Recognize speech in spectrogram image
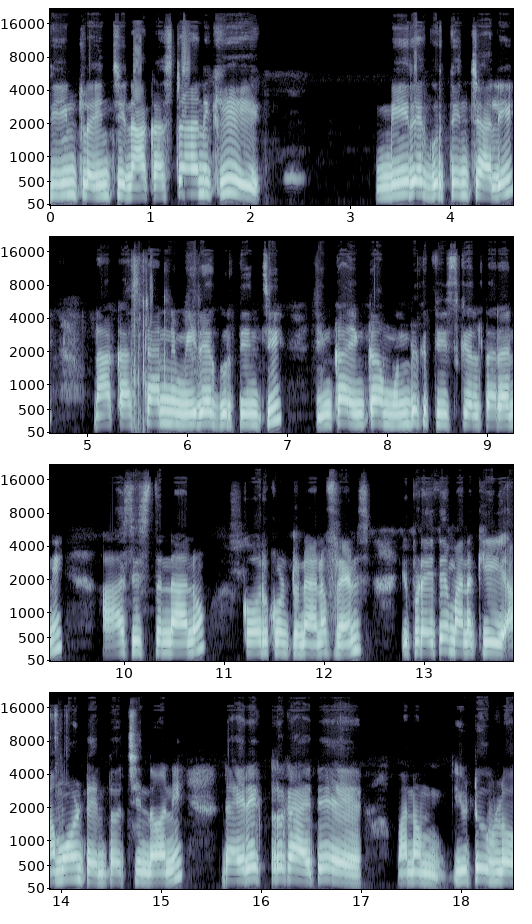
దీంట్లో ఇంచి నా కష్టానికి మీరే గుర్తించాలి. నా కష్టాన్ని మీరే గుర్తించి ఇంకా ఇంకా ముందుకు తీసుకెళ్తారని ఆశిస్తున్నాను కోరుకుంటున్నాను ఫ్రెండ్స్. ఇప్పుడైతే మనకి అమౌంట్ ఎంత వచ్చిందో అని డైరెక్టర్గా అయితే మనం యూట్యూబ్లో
